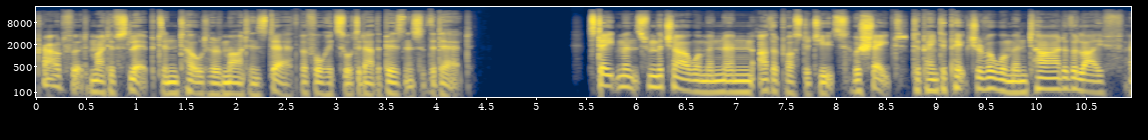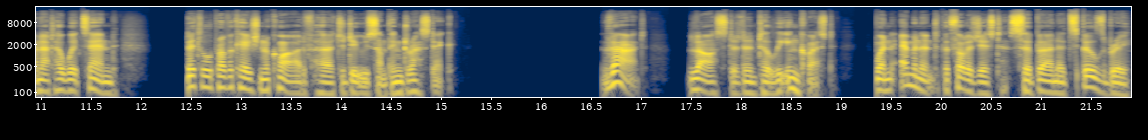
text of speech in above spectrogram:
Proudfoot might have slipped and told her of Martin's death before he'd sorted out the business of the debt. Statements from the charwoman and other prostitutes were shaped to paint a picture of a woman tired of the life and at her wits' end, little provocation required for her to do something drastic. That lasted until the inquest, when eminent pathologist Sir Bernard Spilsbury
